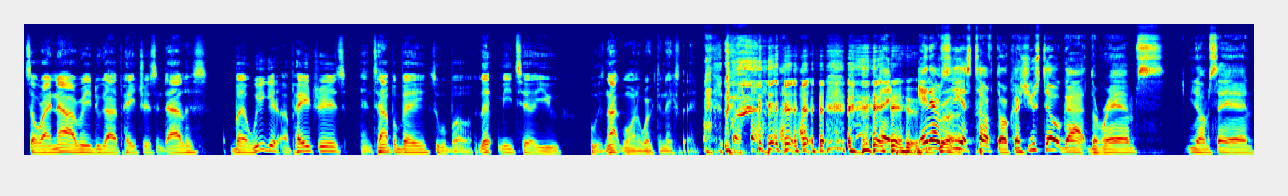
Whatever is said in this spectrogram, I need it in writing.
So right now I really do got Patriots and Dallas. But we get a Patriots and Tampa Bay Super Bowl, let me tell you who is not going to work the next day. Hey, NFC is tough though, because you still got the Rams, you know what I'm saying?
